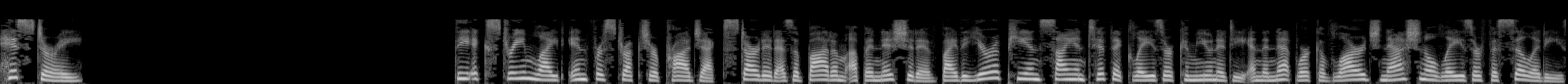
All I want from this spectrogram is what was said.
History The Extreme Light Infrastructure Project started as a bottom-up initiative by the European scientific laser community and the Network of Large National Laser Facilities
